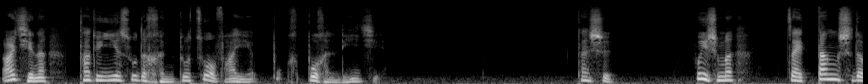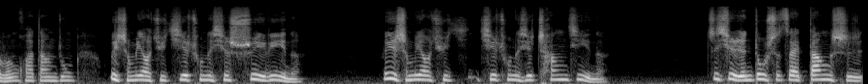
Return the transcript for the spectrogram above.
而且呢，他对耶稣的很多做法也不不很理解。但是，为什么在当时的文化当中，为什么要去接触那些税吏呢？为什么要去接触那些娼妓呢？这些人都是在当时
